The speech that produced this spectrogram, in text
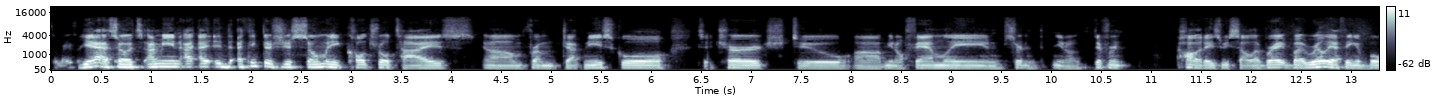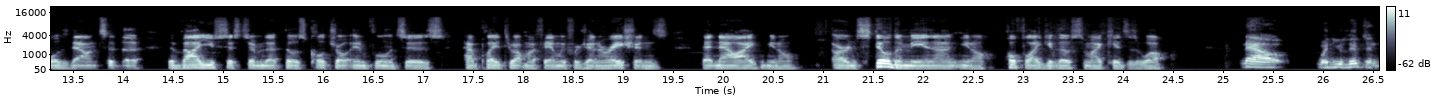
That's amazing. yeah so it's i mean i i, I think there's just so many cultural ties um, from japanese school to church to um, you know family and certain you know different holidays we celebrate but really i think it boils down to the the value system that those cultural influences have played throughout my family for generations that now i you know are instilled in me and then you know hopefully i give those to my kids as well Now, when you lived in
